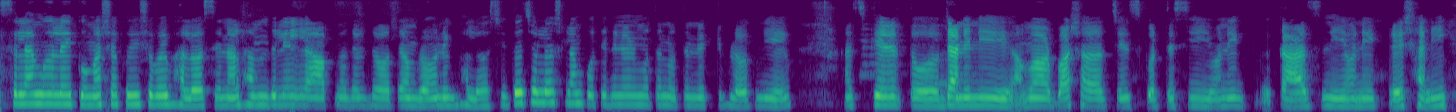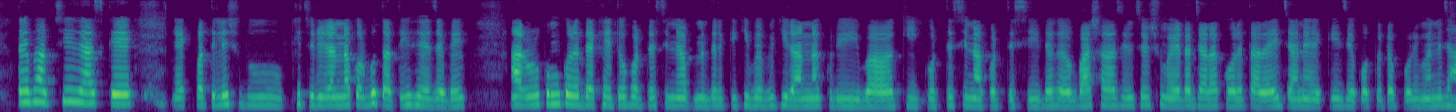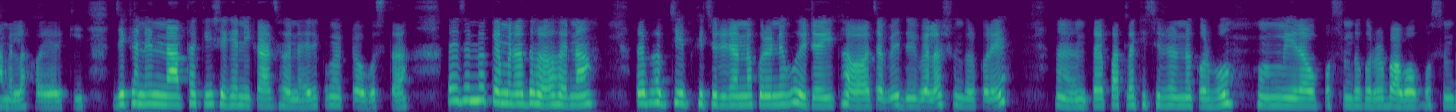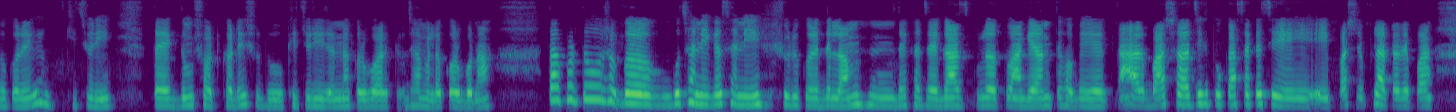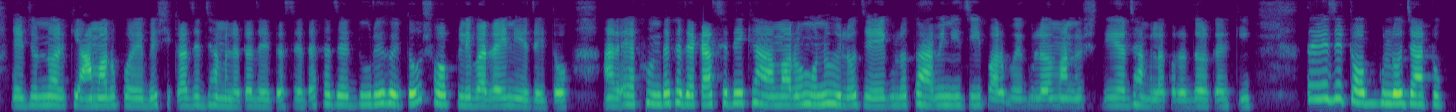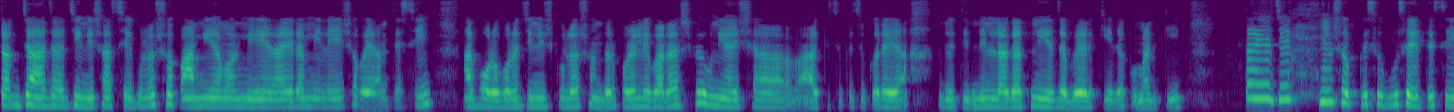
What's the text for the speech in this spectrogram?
আসসালামু আলাইকুম। আশা করি সবাই ভালো আছেন। আলহামদুলিল্লাহ আপনাদের দোয়াতে আমরা অনেক ভালো আছি। তো চলে আসলাম প্রতিদিনের মতো নতুন একটি ব্লগ নিয়ে। আজকে তো জানেনি আমার বাসা চেঞ্জ করতেছি, অনেক কাজ নিয়ে অনেক প্রেশানি তাই ভাবছি যে আজকে এক পাতিলে শুধু খিচুড়ি রান্না করব, তাতেই হয়ে যাবে। আর ওরকম করে দেখাইতেও পারতেছি না আপনাদেরকে কীভাবে কি রান্না করি বা কি করতেছি, না করতেছি। দেখা, বাসা চেঞ্জের সময় এটা যারা করে তারাই জানে আর কি যে কতটা পরিমাণে ঝামেলা হয় আর কি। যেখানে না থাকি সেখানেই কাজ হয় না, এরকম একটা অবস্থা। তাই জন্য ক্যামেরা ধরা হয় না। তাই ভাবছি খিচুড়ি রান্না করে নেব, এটাই খাওয়া যাবে দুই বেলা সুন্দর করে। হ্যাঁ তাই পাতলা খিচুড়ি রান্না করব। মেয়েরাও পছন্দ করে বাবাও পছন্দ করে খিচুড়ি। তাই একদম শর্টকাটে শুধু খিচুড়ি রান্না করব আর ঝামেলা করব না। তারপর তো গোছানি গাছানি শুরু করে দিলাম। দেখা যায় গাছগুলো তো আগে আনতে হবে। আর বাসা যেহেতু কাছাকাছি এই পাশের ফ্ল্যাটারে পা, এই জন্য আর কি আমার উপরে বেশি কাজের ঝামেলাটা যাইতেছে। দেখা যায় দূরে হইতো সব লেবাররাই নিয়ে যাইত। আর এখন দেখা যায় কাছে দেখে আমারও মনে হইল যে এগুলো তো আমি নিজেই পারব। এগুলো মানুষ দিয়ে ঝামেলা করার দরকার কি? তো এই যে টবগুলো যা টুকটাক যা, যা জিনিস আছে এগুলো সব আমি আমার মেয়েরা এরা মিলে সবাই আনতেছি। আর বড়, বড় জিনিসগুলো সন্ধ্যার পরে লেবার আসবে উনি আইসা আর কিছু, কিছু করে ২-৩ দিন লাগাত নিয়ে যাবে আর কি এরকম আর কি তাই যে সব সবকিছু গুছাইতেছি।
